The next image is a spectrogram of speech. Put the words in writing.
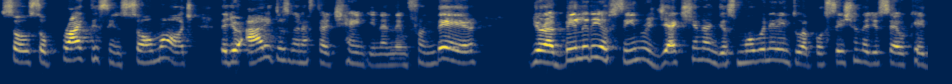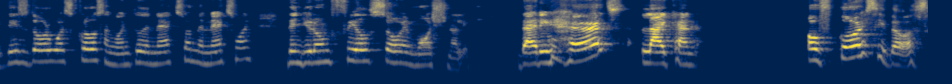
so so practicing so much that your attitude is going to start changing and then from there your ability of seeing rejection and just moving it into a position that you say okay this door was closed i'm going to the next one the next one then you don't feel so emotionally that it hurts like an of course it does.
